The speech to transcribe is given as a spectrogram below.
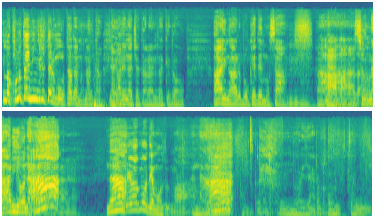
今このタイミングで言ったらもうただのなんかええ。あれになっちゃうからあれだけど愛のあるボケでもさうん。あーまあまあそうなるよな。はいな。それはもうでもまあな。あやる本当に。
